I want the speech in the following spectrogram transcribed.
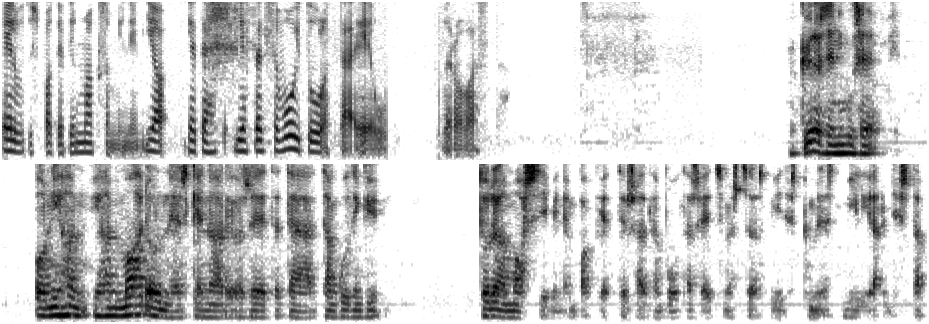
elvytyspaketin maksaminen ja, ja, tässä, ja tässä voi tulla tämä EU-vero vastaan? Kyllä se, niin kuin se on ihan, ihan mahdollinen skenaario se, että tämä, tämä on kuitenkin todella massiivinen paketti, jos ajatellaan puhutaan 750 miljardista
